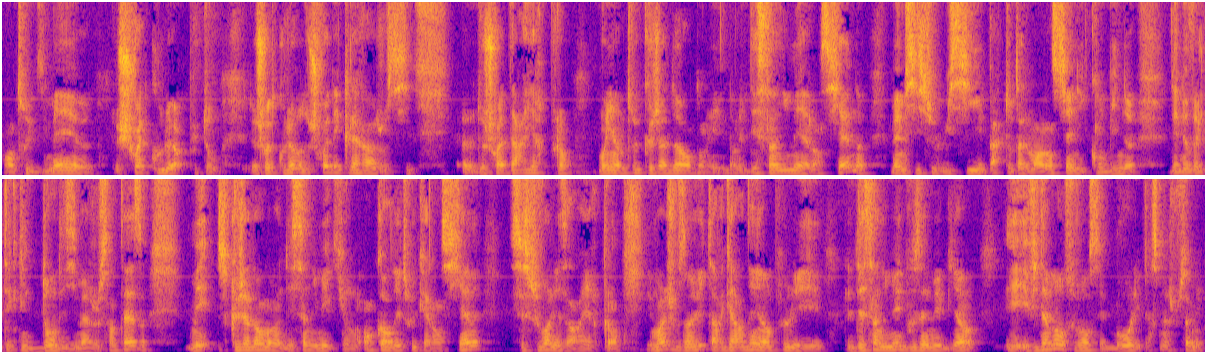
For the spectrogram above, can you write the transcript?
entre guillemets euh, de choix de couleurs plutôt. De choix de couleurs de choix d'éclairage aussi euh, de choix d'arrière-plan. Moi il y a un truc que j'adore dans les dans les dessins animés à l'ancienne même si celui-ci est pas totalement à l'ancienne il combine des nouvelles techniques dont des images de synthèse mais ce que j'adore dans les dessins animés qui ont encore des trucs à l'ancienne c'est souvent les arrière-plans. Et moi je vous invite à regarder un peu les, les dessins animés que vous aimez bien et évidemment souvent c'est beau les personnages tout ça mais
